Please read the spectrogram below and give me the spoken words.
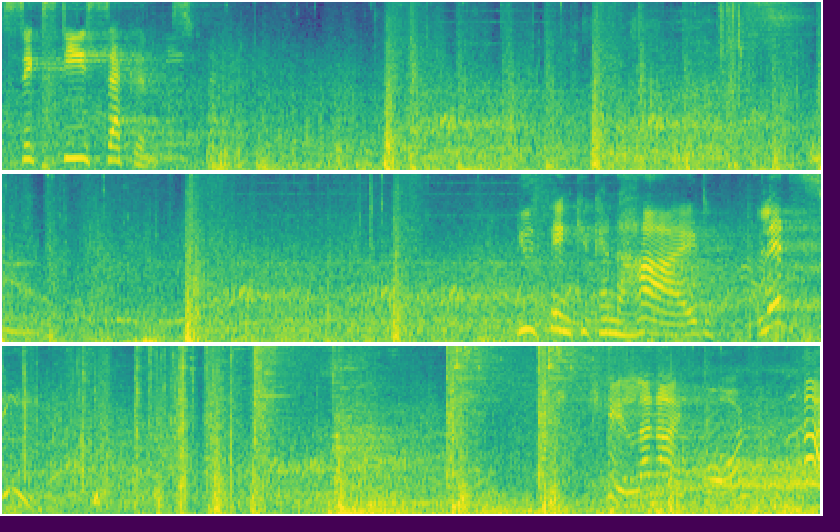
Sixty seconds. Think you can hide? Let's see. Kill an iceborn? Ha!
